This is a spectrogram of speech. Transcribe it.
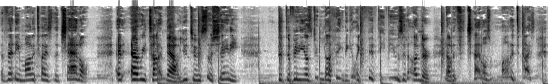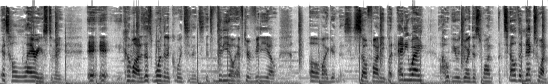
And then they monetized the channel. And every time now, YouTube is so shady that the videos do nothing to get like 50 views and under. Now that the channel's monetized, it's hilarious to me. It, it, come on, that's more than a coincidence. It's video after video. Oh my goodness, so funny. But anyway, I hope you enjoyed this one. Until the next one,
